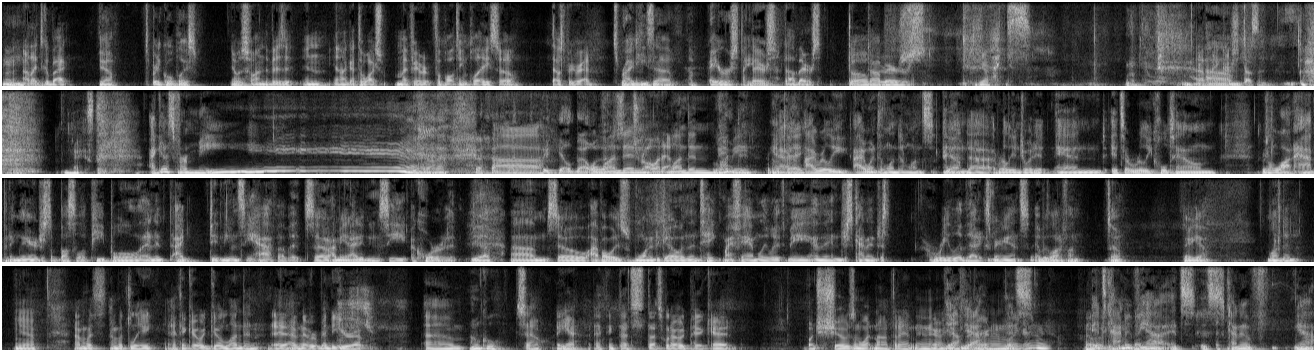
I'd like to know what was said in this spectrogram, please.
Hmm. I'd like to go back. Yeah, it's a pretty cool place. It was fun to visit, and you know, I got to watch my favorite football team play, so that was pretty rad. That's right. He's a, a Bears fan. Bears, the Bears. Duh, Bears. Yeah. Uh, Bakers um, doesn't. Nice. I guess for me, I don't know. He held that one. London, draw it out. London, maybe. London, Yeah, okay. I really, I went to London once and uh, really enjoyed it. And it's a really cool town. There's a lot happening there, just a bustle of people, and it, I didn't even see half of it. So, I mean, I didn't even see a quarter of it. Yeah. Um, so I've always wanted to go and then take my family with me, and then just kind of just relive that experience. It was a lot of fun. So there you go, London. Yeah. I'm with I'm with Le. I think I would go London. I- I've never been to Europe. Oh, cool. So uh, yeah, I think that's that's what I would pick at a bunch of shows and whatnot that I and everything. Yeah. there. and I'm It's- like, eh, It's kind of thing. yeah. It's it's kind of yeah.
